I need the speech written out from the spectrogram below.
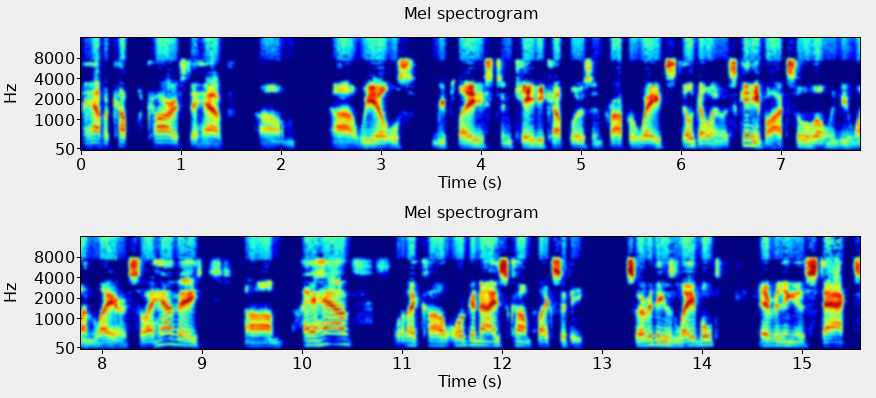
I have a couple of cars to have um, uh, wheels replaced and Kadee couplers and proper weights, they'll go into a skinny box, so it'll only be one layer. So I have a, um, I have what I call organized complexity. So everything is labeled, everything is stacked,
